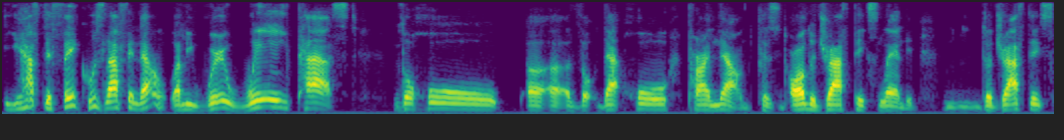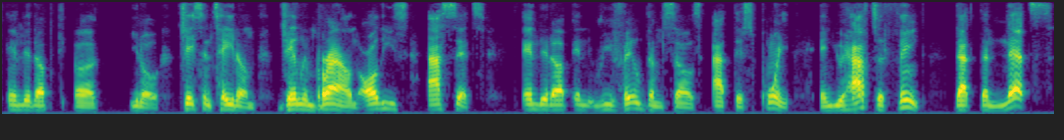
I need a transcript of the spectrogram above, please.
you have to think who's laughing now. I mean, we're way past the whole uh, uh the, that whole prime now because all the draft picks landed. The draft picks ended up uh you know Jayson Tatum, Jaylen Brown, all these assets ended up and revealed themselves at this point. And you have to think that the Nets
